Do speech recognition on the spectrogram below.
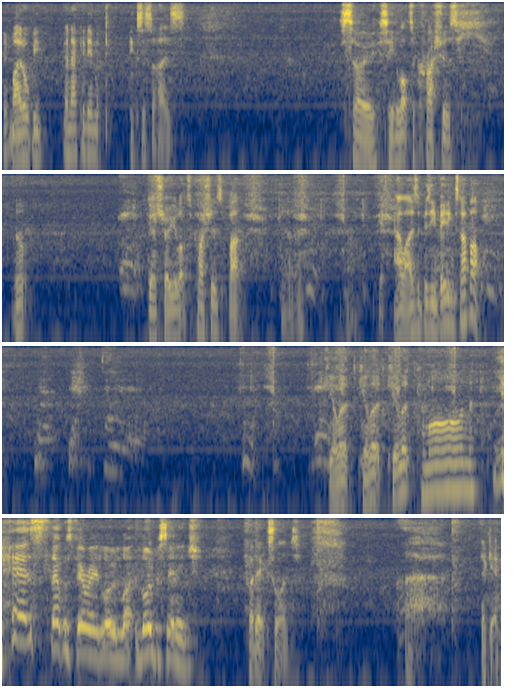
it might all be an academic exercise. So see lots of crushes. Oh, gonna show you lots of crushes, but uh, yeah, allies are busy beating stuff up. Kill it, kill it, kill it, come on. Yes, that was very low low percentage, but excellent. Okay,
